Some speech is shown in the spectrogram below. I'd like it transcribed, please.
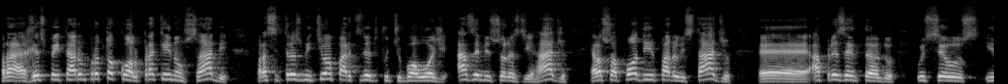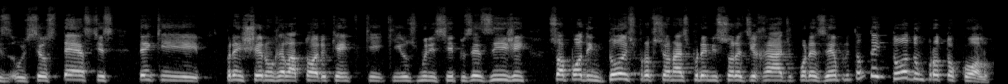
para respeitar um protocolo. Para quem não sabe, para se transmitir uma partida de futebol hoje, as emissoras de rádio, elas só podem ir para o estádio é, apresentando os seus, os seus testes, tem que preencher um relatório que, que, que, os municípios exigem, só podem dois profissionais por emissora de rádio, por exemplo, então tem todo um protocolo.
